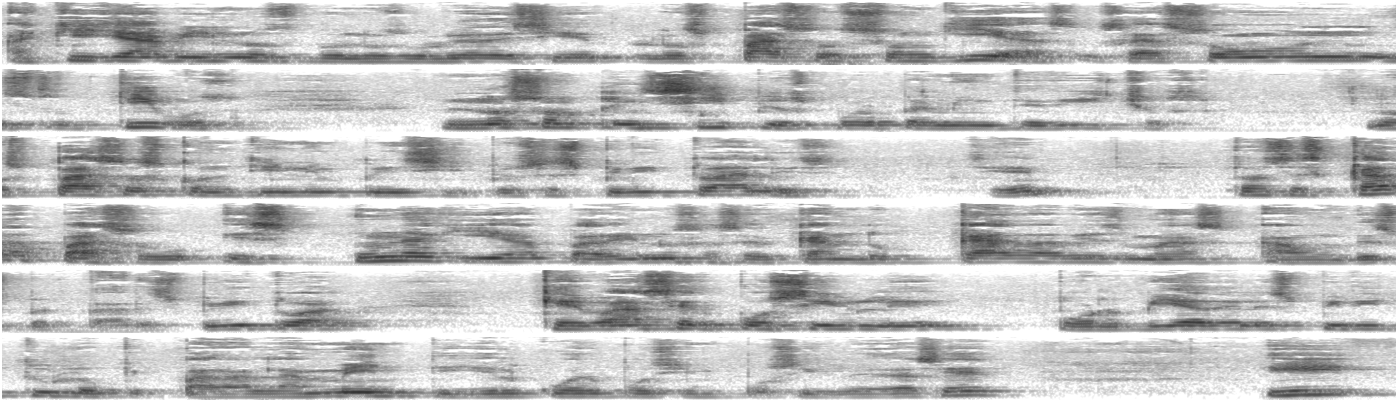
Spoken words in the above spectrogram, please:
Aquí ya Bill nos, nos volvió a decir, los pasos son guías, o sea, son instructivos, no son principios propiamente dichos. Los pasos contienen principios espirituales. Entonces, cada paso es una guía para irnos acercando cada vez más a un despertar espiritual que va a ser posible por vía del espíritu lo que para la mente y el cuerpo es imposible de hacer. Y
